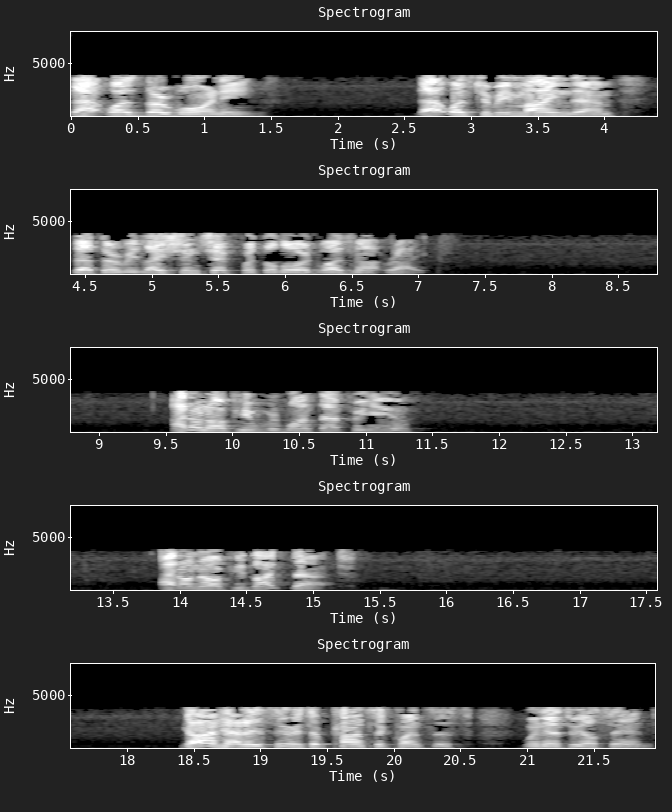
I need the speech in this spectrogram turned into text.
That was their warning. That was to remind them that their relationship with the Lord was not right. I don't know if you would want that for you. I don't know if you'd like that. God had a series of consequences when Israel sinned.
